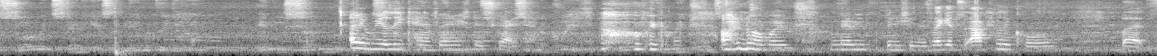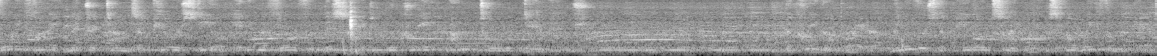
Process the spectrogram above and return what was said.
Slow and steady is the name of the game. Any sudden I really can't finish this, guys. Oh my god. I don't know. I'm gonna be finishing this. Like it's actually cold, but 45 metric tons of pure steel hitting the floor from this height would create untold damage. The crane operator maneuvers the payload sideways away from the pit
